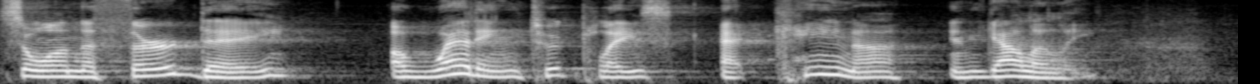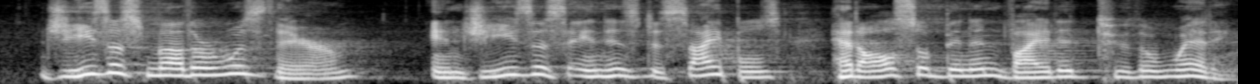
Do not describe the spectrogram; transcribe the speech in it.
So on the third day, a wedding took place at Cana in Galilee. Jesus' mother was there, and Jesus and his disciples had also been invited to the wedding.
